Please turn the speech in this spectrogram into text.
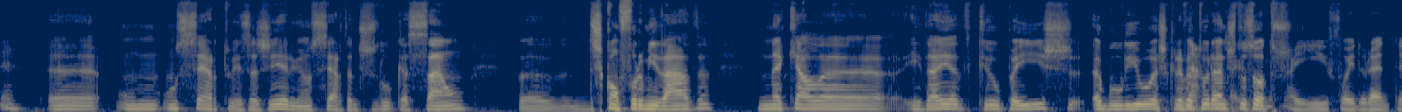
é. uh, um, um, certo exagero e uma certa deslocação, uh, desconformidade naquela ideia de que o país aboliu a escravatura Não, antes dos outros. Aí foi durante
